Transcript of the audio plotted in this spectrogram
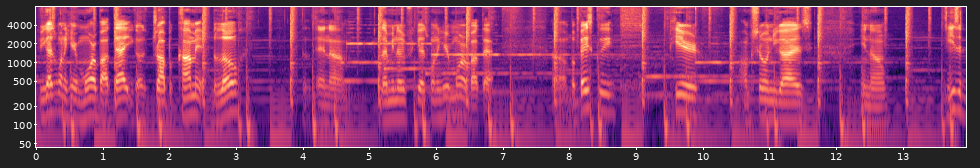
if you guys want to hear more about that you guys drop a comment below and um, let me know if you guys want to hear more about that uh, but basically here I'm showing you guys, you know, he's a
